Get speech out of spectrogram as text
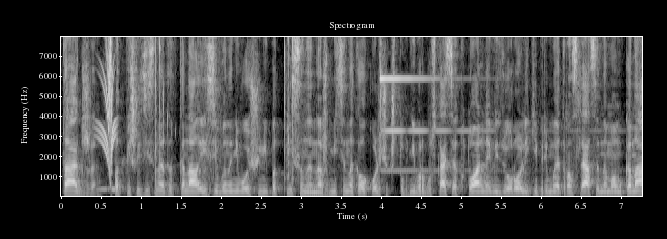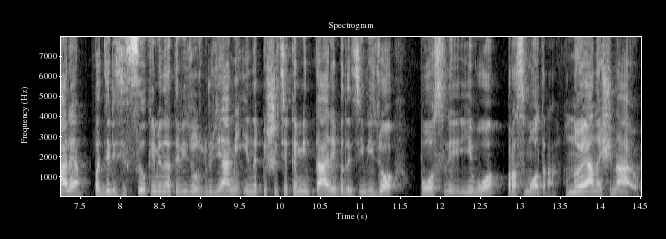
Также подпишитесь на этот канал, если вы на него еще не подписаны, нажмите на колокольчик, чтобы не пропускать актуальные видеоролики и прямые трансляции на моем канале. Поделитесь ссылками на это видео с друзьями и напишите комментарий под этим видео после его просмотра. Но я начинаю.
